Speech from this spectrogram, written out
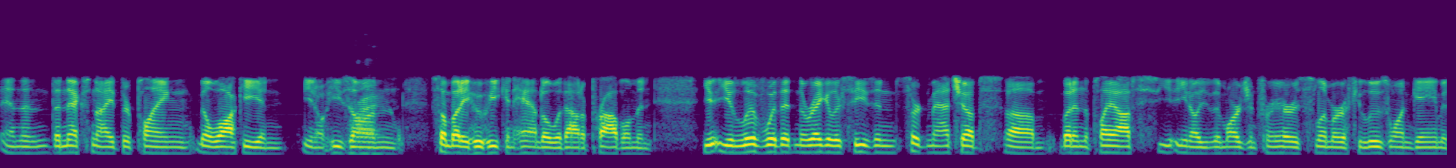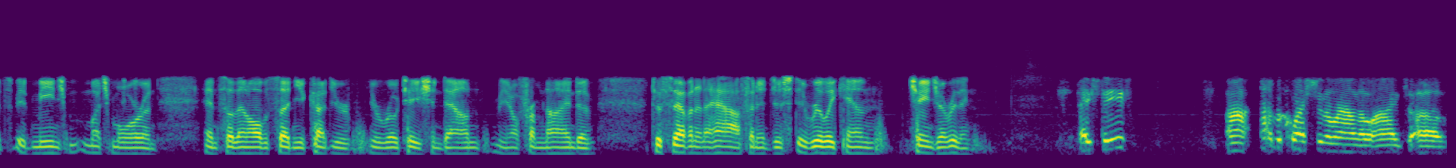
and then the next night they're playing Milwaukee, and you know he's on somebody who he can handle without a problem, and you, you live with it in the regular season, certain matchups, um, but in the playoffs, you, you know the margin for error is slimmer. If you lose one game, it's it means much more, and and so then all of a sudden you cut your your rotation down, you know, from nine to to seven and a half, and it just it really can change everything. Hey, Steve. Uh, I have a question around the lines of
